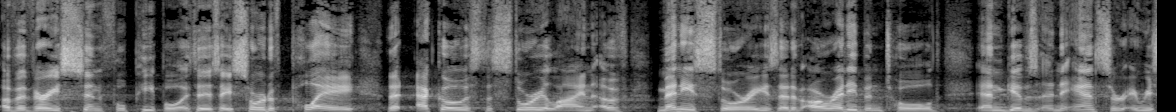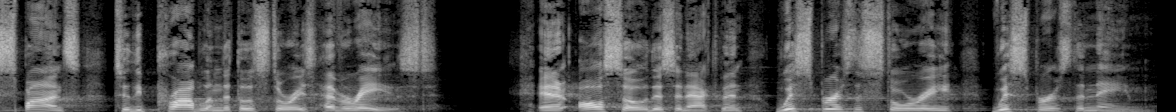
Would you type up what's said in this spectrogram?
of a very sinful people. It is a sort of play that echoes the storyline of many stories that have already been told and gives an answer, a response to the problem that those stories have raised. And it also, this enactment, whispers the story, whispers the name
